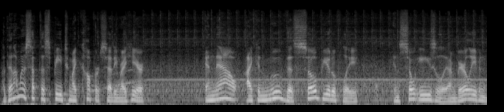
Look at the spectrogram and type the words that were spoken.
But then I'm going to set the speed to my comfort setting right here. And now I can move this so beautifully and so easily. I'm barely even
